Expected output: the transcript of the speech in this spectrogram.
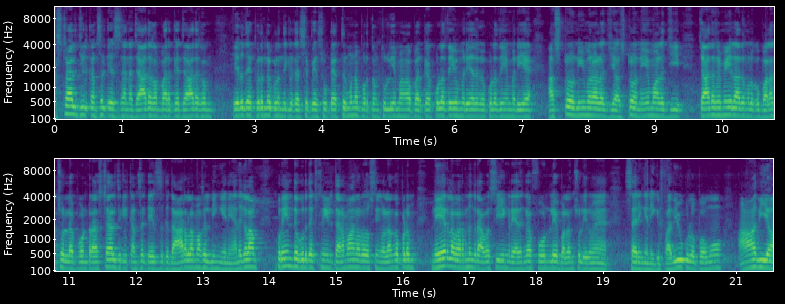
அஸ்ட்ராலஜியில் கன்சல்டேஷன் ஜாதகம் பார்க்க ஜாதகம் எழுத பிறந்த குழந்தைகள் கஷ்ட பேர் சூட்ட திருமண பொருத்தம் துல்லியமாக பார்க்க குலதெய்வம் அறியாதவங்க குலதெய்வம் அறிய அஸ்ட்ரோ நியூமராலஜி அஸ்ட்ரோ நேமாலஜி ஜாதகமே இல்லாதவங்களுக்கு பலன் சொல்ல போன்ற அஸ்ட்ராலஜிக்கல் கன்சல்டேஷனுக்கு தாராளமாக நீங்கள் என்னை அணுகலாம். குறைந்த குருதட்சணையில் தரமான ரோசனை வழங்கப்படும். நேரில் வரணுங்கிற அவசியம் கிடையாதுங்க. ஃபோன்லேயே பலன் சொல்லிடுவேன் சரிங்க இன்றைக்கி பதிவுக்குள்ளே போவோம். ஆதியா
